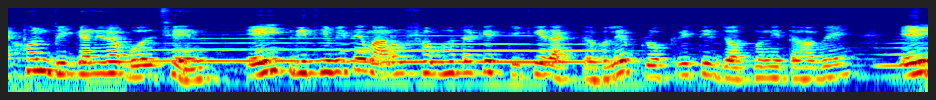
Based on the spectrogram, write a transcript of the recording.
এখন বিজ্ঞানীরা বলছেন, এই পৃথিবীতে মানব সভ্যতাকে টিকে রাখতে হলে প্রকৃতির যত্ন নিতে হবে। এই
